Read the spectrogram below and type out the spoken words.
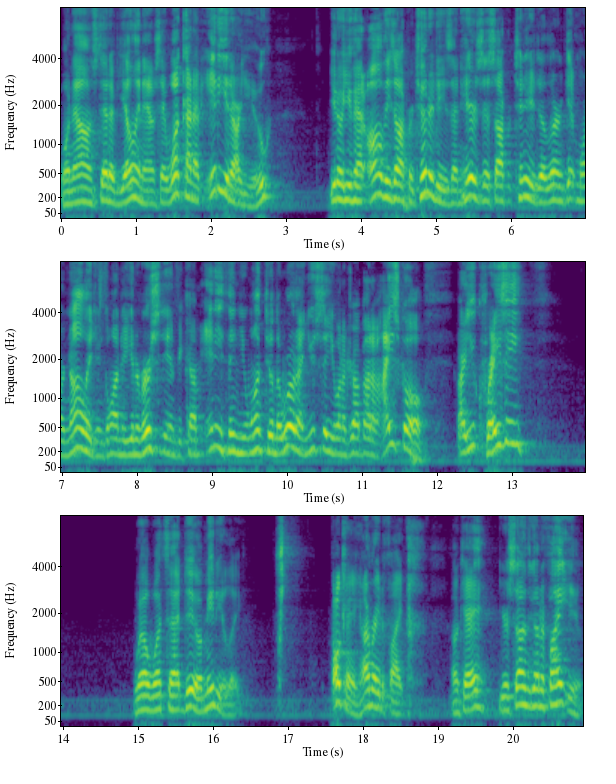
Well, now instead of yelling at him, say, What kind of idiot are you? You know, you've had all these opportunities, and here's this opportunity to learn, get more knowledge, and go on to university and become anything you want to in the world. And you say you want to drop out of high school. Are you crazy? Well, what's that do immediately? Okay, I'm ready to fight. Okay? Your son's going to fight you.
